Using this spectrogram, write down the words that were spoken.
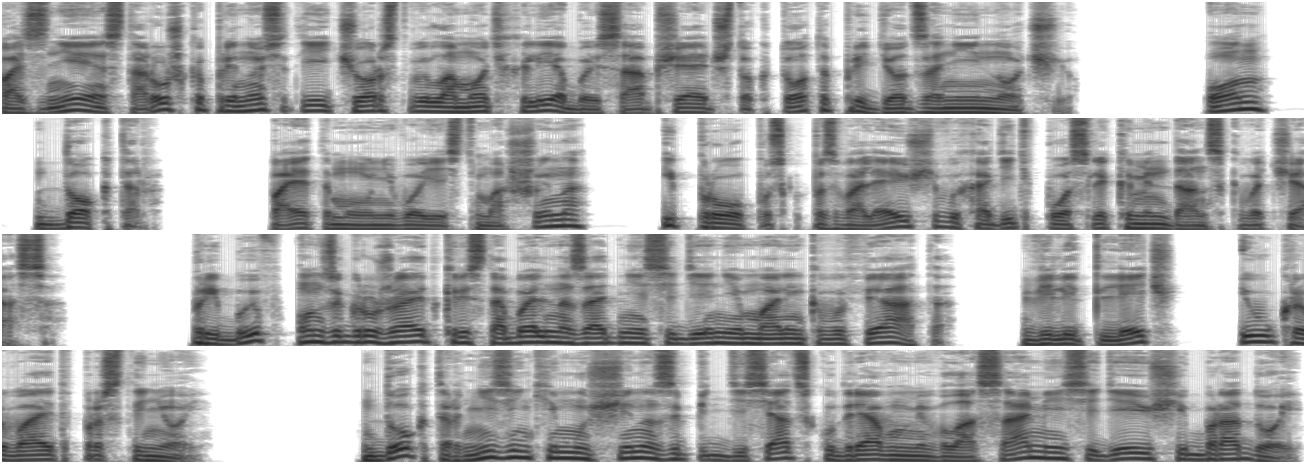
Позднее старушка приносит ей черствый ломоть хлеба и сообщает, что кто-то придет за ней ночью. Он – доктор, поэтому у него есть машина и пропуск, позволяющий выходить после комендантского часа. Прибыв, он загружает Кристабель на заднее сиденье маленького Фиата, велит лечь и укрывает простыней. Доктор – низенький мужчина за 50 с кудрявыми волосами и сидеющей бородой,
